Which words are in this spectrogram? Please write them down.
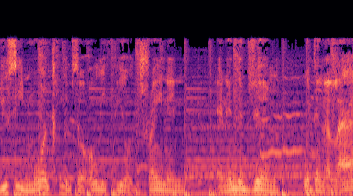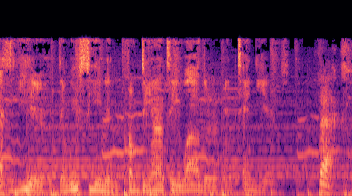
You see more clips of Holyfield training and in the gym within the last year than we've seen in, from Deontay Wilder in 10 years. facts.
